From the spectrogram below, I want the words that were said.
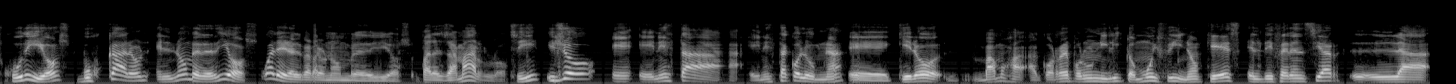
judíos buscaron el nombre de Dios. ¿Cuál era el verdadero nombre de Dios? Para llamarlo, ¿sí? Y yo en, esta, en esta columna eh, quiero, vamos a, correr por un hilito muy fino, que es el diferenciar la,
